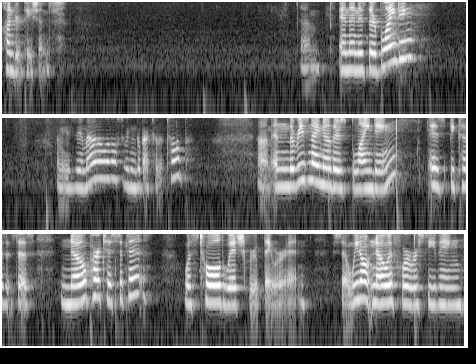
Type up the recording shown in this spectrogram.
hundred patients. Um, and then is there blinding? Let me zoom out a little so we can go back to the top. Um, and the reason I know there's blinding is because it says no participant was told which group they were in. So we don't know if we're receiving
